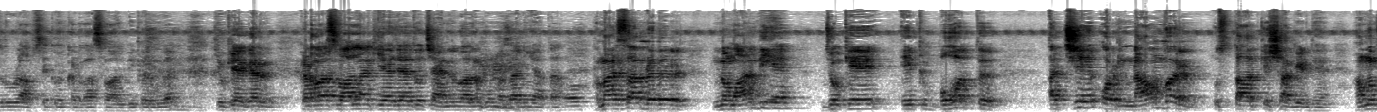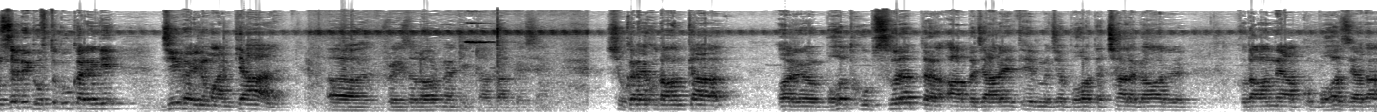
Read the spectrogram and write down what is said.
ज़रूर आपसे कोई कड़वा सवाल भी करूँगा क्योंकि अगर कड़वा सवाल ना किया जाए तो चैनल वालों को मज़ा नहीं आता। हमारे साथ ब्रदर नुमान भी है जो कि एक बहुत अच्छे और नामवर उस्ताद के शागिर्द हैं। हम उनसे भी गुफ्तगु करेंगे। जी भाई नुमान क्या हाल है? प्रेज द लॉर्ड मैं ठीक ठाक आप कैसे हैं? शुक्र है खुदा उनका और बहुत खूबसूरत आप बजा रहे थे मुझे बहुत अच्छा लगा और खुदा ने आपको बहुत ज़्यादा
